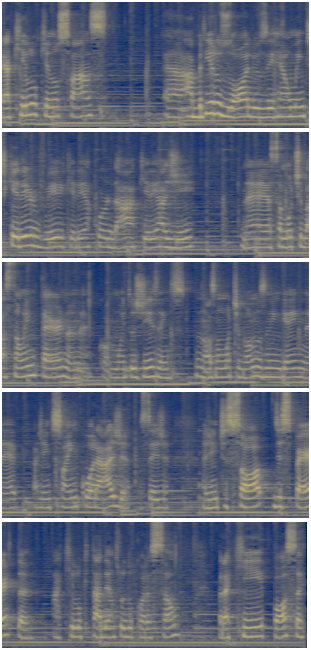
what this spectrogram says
é aquilo que nos faz é, abrir os olhos e realmente querer ver, querer acordar, querer agir. Né? Essa motivação interna, né? como muitos dizem, nós não motivamos ninguém, né? a gente só encoraja, ou seja, a gente só desperta aquilo que está dentro do coração para que possa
